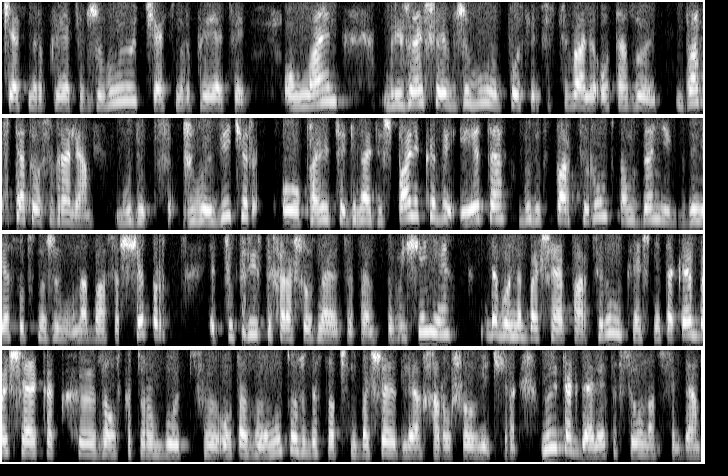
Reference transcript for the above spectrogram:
Часть мероприятий вживую, часть мероприятий онлайн. Ближайшее вживую после фестиваля от Азой 25 февраля будет живой вечер о поэте Геннадии Шпаликове, и это будет в парке Рум, в том здании, где я, собственно, живу, на Бассер Шепард. Туристы хорошо знают это помещение. Довольно большая партия рума, конечно, не такая большая, как э, зал, в котором будет э, от но тоже достаточно большая для хорошего вечера. Ну и так далее. Это все у нас всегда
